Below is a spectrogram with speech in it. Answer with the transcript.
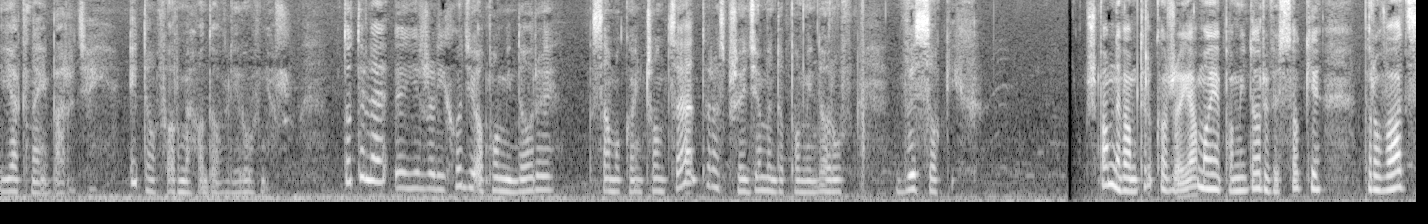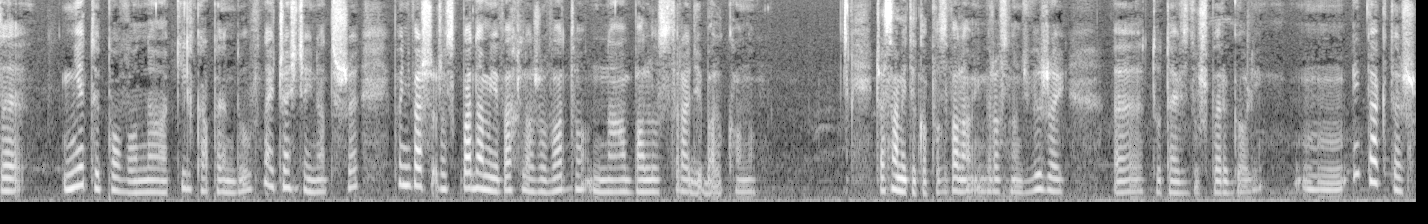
jak najbardziej. I tą formę hodowli również. To tyle, y, jeżeli chodzi o pomidory samokończące. Teraz przejdziemy do pomidorów wysokich. Przypomnę Wam tylko, że ja moje pomidory wysokie prowadzę nietypowo na kilka pędów, najczęściej na trzy, ponieważ rozkładam je wachlarzowato na balustradzie balkonu. Czasami tylko pozwalam im rosnąć wyżej, e, tutaj wzdłuż pergoli. Mm, I tak też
